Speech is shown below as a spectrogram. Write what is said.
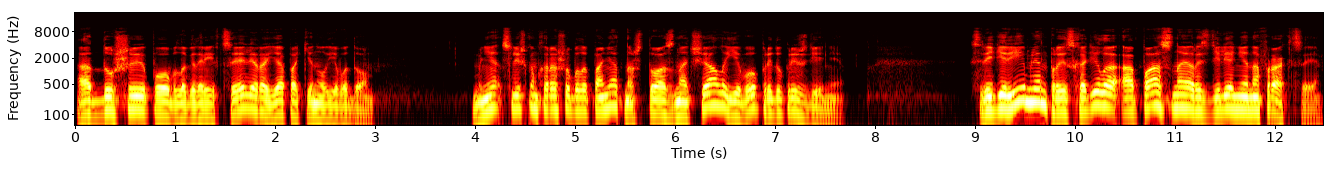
От души, поблагодарив Целлера, я покинул его дом. Мне слишком хорошо было понятно, что означало его предупреждение. Среди римлян происходило опасное разделение на фракции.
